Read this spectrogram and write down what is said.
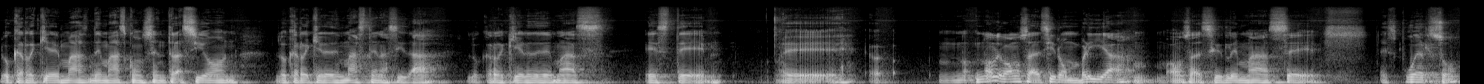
lo que requiere más de más concentración, lo que requiere de más tenacidad, lo que requiere de más este, eh, no, le vamos a decir hombría, vamos a decirle más eh, esfuerzo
